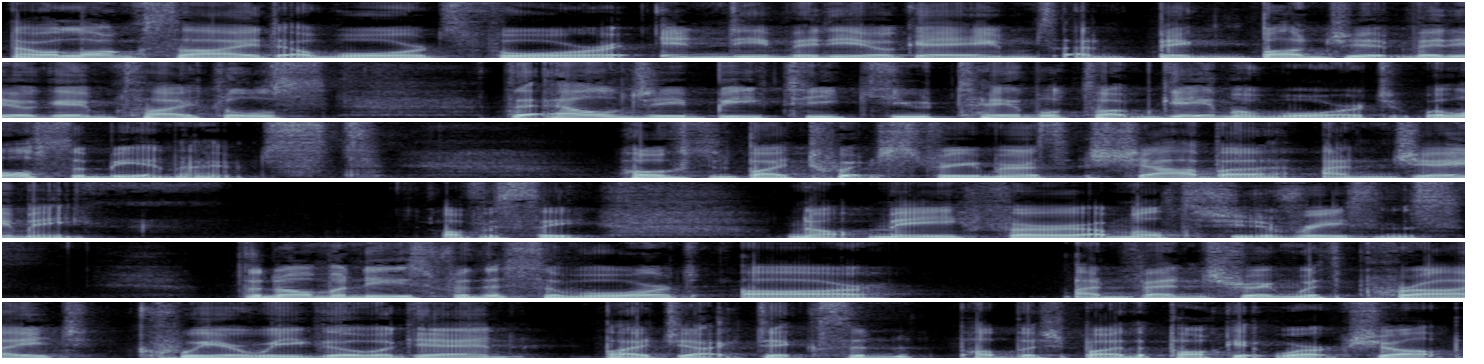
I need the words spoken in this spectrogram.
Now, alongside awards for indie video games and big budget video game titles, the LGBTQ Tabletop Game Award will also be announced, hosted by Twitch streamers Shaba and Jamie. Obviously, not me for a multitude of reasons. The nominees for this award are Adventuring with Pride, Queer We Go Again by Jack Dixon, published by the Pocket Workshop.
